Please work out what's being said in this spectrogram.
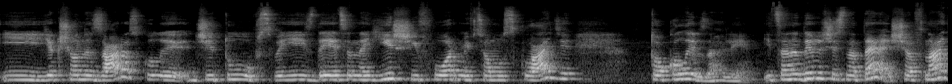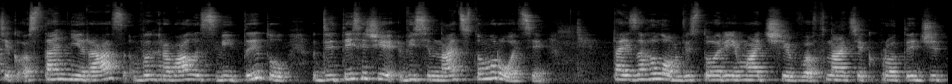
І якщо не зараз, коли G2 в своїй, здається, найгіршій формі в цьому складі, то коли взагалі? І це не дивлячись на те, що Fnatic останній раз вигравали свій титул в 2018 році. Та й загалом в історії матчів Fnatic проти G2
